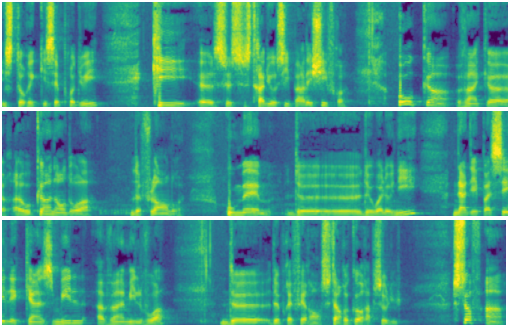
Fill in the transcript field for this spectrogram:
historique qui s'est produit, qui se, traduit aussi par les chiffres. Aucun vainqueur à aucun endroit de Flandre ou même de, Wallonie n'a dépassé les 15 000 à 20 000 voix de, de préférence. C'est un record absolu. Sauf un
